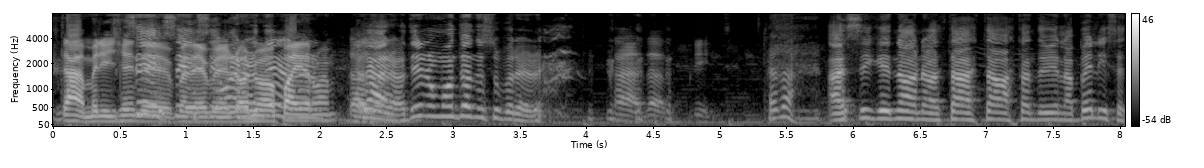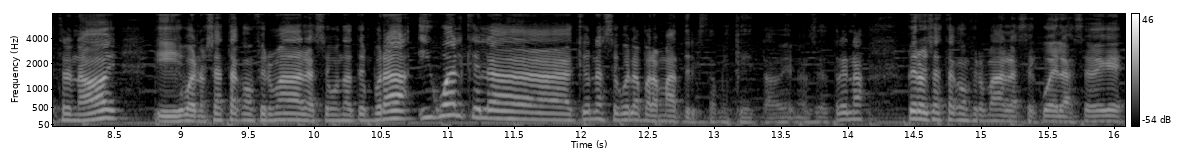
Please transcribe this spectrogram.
Está, Mary Jane Sí, de, sí, de- sí, de bueno, los nuevos Spider-Man. Claro, tienen un montón de superhéroes. Ah, está, listo. Así que no, no, está, está bastante bien la peli, se estrena hoy. Y bueno, ya está confirmada la segunda temporada. Igual que la que una secuela para Matrix también, que todavía no se estrena. Pero ya está confirmada la secuela. Se ve que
